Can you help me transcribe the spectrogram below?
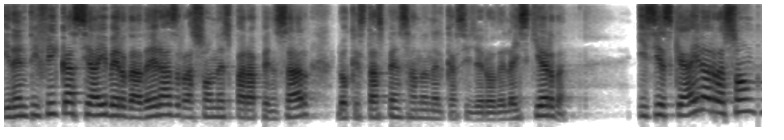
identifica si hay verdaderas razones para pensar lo que estás pensando en el casillero de la izquierda. Y si es que hay la razón,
